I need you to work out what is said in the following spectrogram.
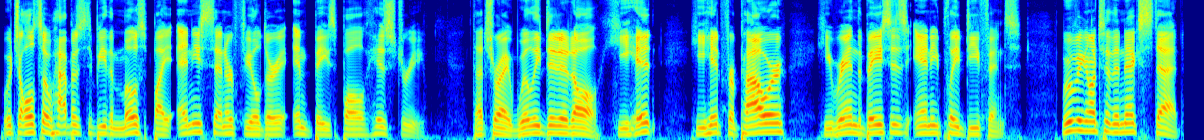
which also happens to be the most by any center fielder in baseball history. That's right, Willie did it all. He hit, he hit for power, he ran the bases, and he played defense. Moving on to the next stat.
